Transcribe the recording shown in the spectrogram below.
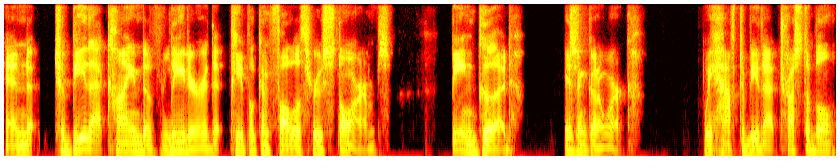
And to be that kind of leader that people can follow through storms, being good isn't going to work. We have to be that trustable,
